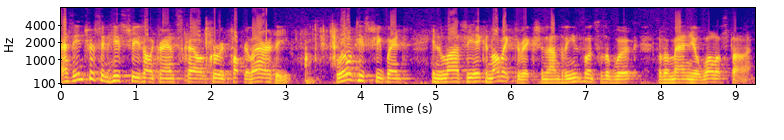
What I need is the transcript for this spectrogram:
As interest in histories on a grand scale grew in popularity, world history went in a largely economic direction under the influence of the work of Immanuel Wallerstein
